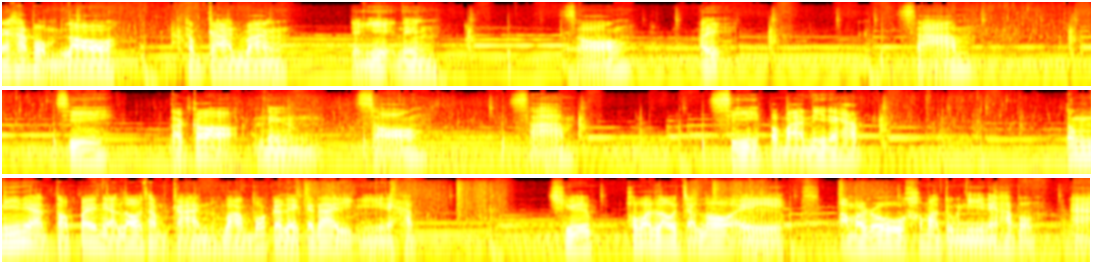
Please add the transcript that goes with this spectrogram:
นะครับผมเราทำการวางอย่างนี้หนึ่งสองเอ้ยสามสี่แล้วก็หนึ่งสองสาม C ประมาณนี้นะครับ ตรงนี้เนี่ยต่อไปเนี่ยเราทำการวางบล็อกอะไรก็ได้อย่างนี้นะครับชื่อเพราะว่าเราจะล่อไออามาโรเข้ามาตรงนี้นะครับผมอ่า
